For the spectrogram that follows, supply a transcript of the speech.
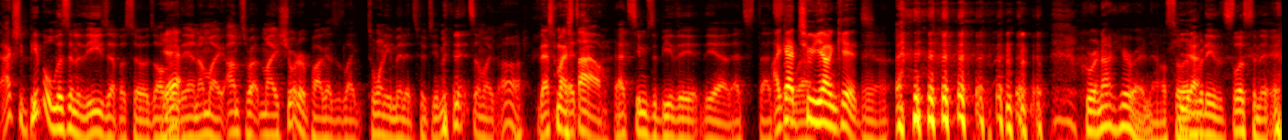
Actually, people listen to these episodes all the way Yeah. to the end. I'm like, I'm surprised. My shorter podcast is like 20 minutes, 15 minutes. I'm like, oh, That's my that- style. That seems to be the yeah. That's that's. I the got two young kids. Yeah. Who are not here right now. So Yeah. everybody that's listening.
